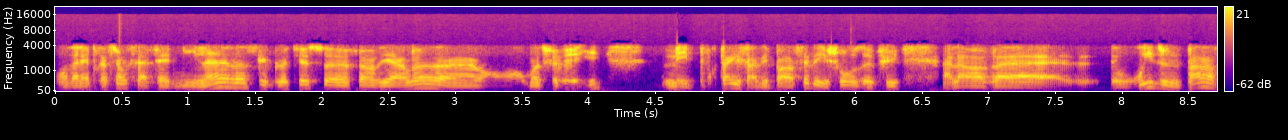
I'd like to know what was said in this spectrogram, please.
on a l'impression que ça fait mille ans là, ces blocus euh, ferroviaires là au mois de février. Mais pourtant, il s'en est passé des choses depuis. Alors, oui, d'une part,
